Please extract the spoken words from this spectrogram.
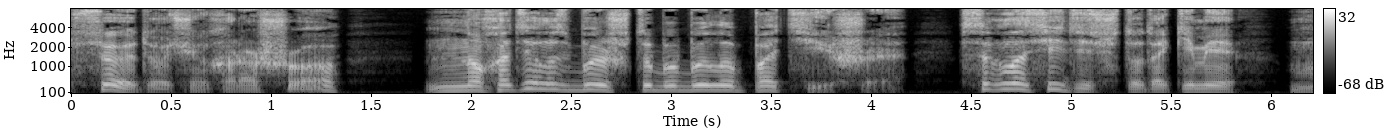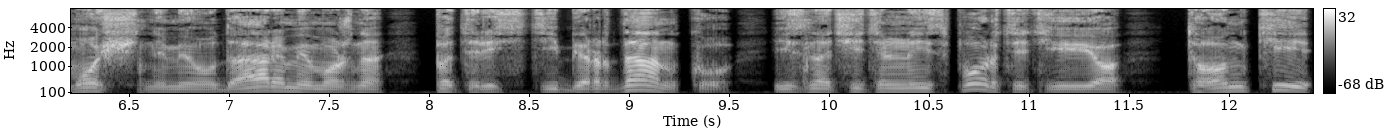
все это очень хорошо, но хотелось бы, чтобы было потише. Согласитесь, что такими мощными ударами можно потрясти берданку и значительно испортить ее тонкие,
